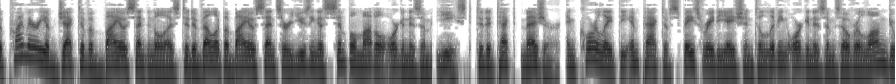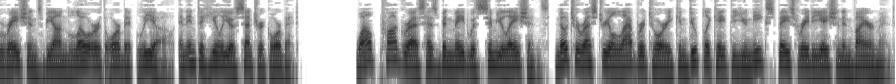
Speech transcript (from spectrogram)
The primary objective of BioSentinel is to develop a biosensor using a simple model organism yeast to detect, measure, and correlate the impact of space radiation to living organisms over long durations beyond low Earth orbit and into heliocentric orbit. While progress has been made with simulations, no terrestrial laboratory can duplicate the unique space radiation environment.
